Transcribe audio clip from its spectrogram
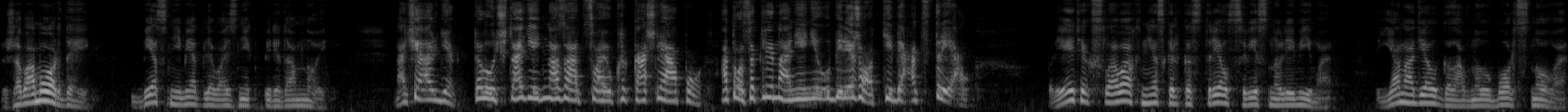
«Жабомордый!» Бес немедля возник передо мной. «Начальник, ты лучше надень назад свою крокошляпу, а то заклинание не убережет тебя от стрел!» При этих словах несколько стрел свистнули мимо. Я надел головной убор снова.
